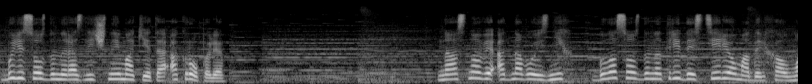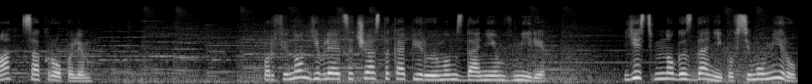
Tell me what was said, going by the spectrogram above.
были созданы различные макеты Акрополя. На основе одного из них была создана 3D-стереомодель холма с Акрополем. Парфенон является часто копируемым зданием в мире. Есть много зданий по всему миру,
